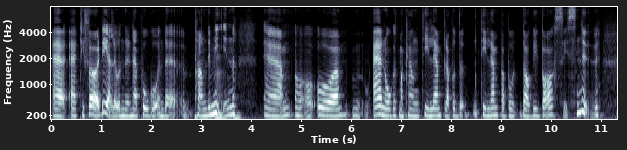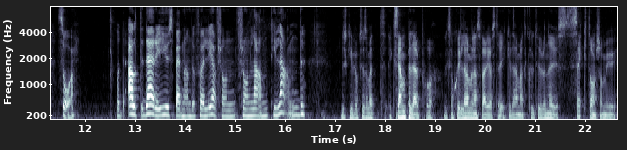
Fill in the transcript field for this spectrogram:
är, är till fördel under den här pågående pandemin. Mm. Eh, och, och, är något man kan tillämpa på, tillämpa på daglig basis nu. Så. Och allt det där är ju spännande att följa från, från land till land. Du skriver också som ett exempel där på liksom skillnaden mellan Sverige och Österrike, det här med att kultur och nöjessektorn som ju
